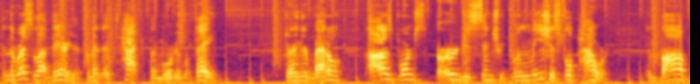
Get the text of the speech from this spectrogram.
and the rest of Latveria from an attack by Morgan Le Fay. During their battle, Osborn urges Sentry to unleash his full power, and Bob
